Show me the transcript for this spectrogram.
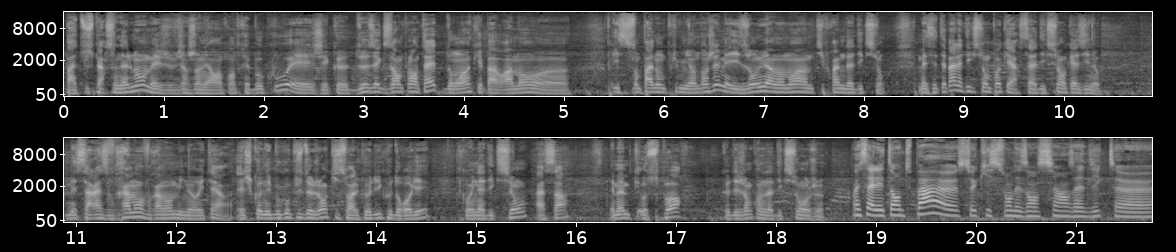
Pas tous personnellement, mais j'en ai rencontré beaucoup et j'ai que deux exemples en tête, dont un qui est pas vraiment. Euh, ils se sont pas non plus mis en danger, mais ils ont eu un moment un petit problème d'addiction. Mais c'était pas l'addiction au poker, c'est l'addiction au casino. Mais ça reste vraiment, vraiment minoritaire. Et je connais beaucoup plus de gens qui sont alcooliques ou drogués, qui ont une addiction à ça, et même au sport, que des gens qui ont de l'addiction au jeu. Ouais, ça les tente pas, euh, ceux qui sont des anciens addicts, euh,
